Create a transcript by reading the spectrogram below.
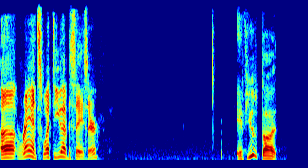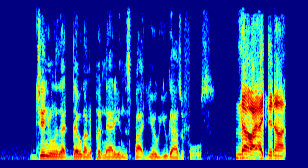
Uh, Rance, what do you have to say, sir? If you thought genuinely that they were going to put Natty in the spot, you you guys are fools. No, I, I did not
